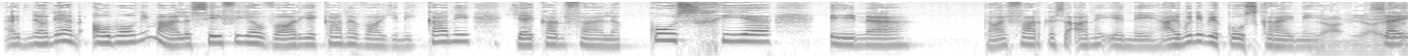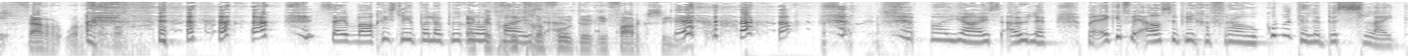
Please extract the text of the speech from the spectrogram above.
En nou nie aan almal nie, maar hulle sê vir jou waar jy kan en waar jy nie kan nie. Jy kan vir hulle kos gee en uh daai vark is 'n ander een nê. Hy moenie meer kos kry nie. Ja, nee, hy Sy... is ver oorgewig. Sy mag nie sleep op die grond. Ek het goed gevoel toe ek die vark sien. maar ja, hy's oulik. Maar ek het vir Elsabie gevra, hoekom het hulle besluit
